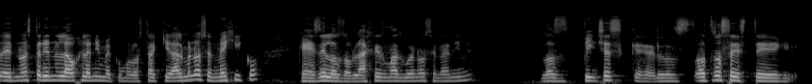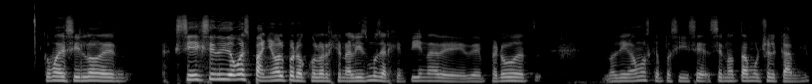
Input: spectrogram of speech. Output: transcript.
eh, no estaría en el auge el anime como lo está aquí, al menos en México, que es de los doblajes más buenos en anime. Los pinches, que los otros, este, ¿cómo decirlo? En, sigue siendo idioma español, pero con los regionalismos de Argentina, de, de Perú, no digamos que pues sí, se, se nota mucho el cambio.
